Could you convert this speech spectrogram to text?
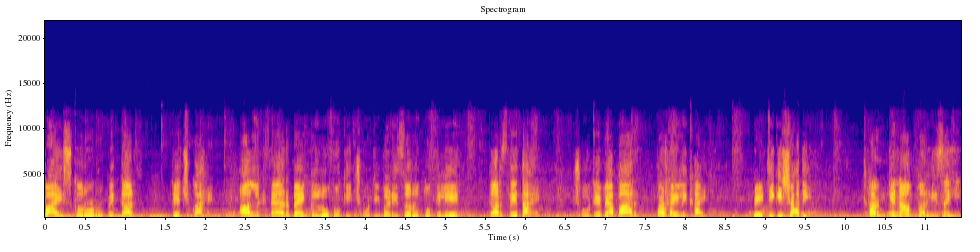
22 करोड़ रुपए कर्ज दे चुका है। अल खैर बैंक लोगों की छोटी बड़ी जरूरतों के लिए कर्ज देता है। छोटे व्यापार, पढ़ाई लिखाई, बेटी की शादी, धर्म के नाम पर ही सही,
